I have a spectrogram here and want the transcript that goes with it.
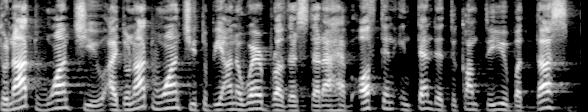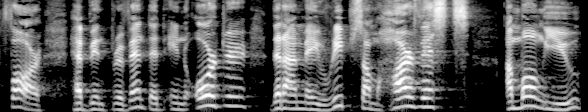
Do not want you, I do not want you to be unaware, brothers, that I have often intended to come to you, but thus far have been prevented in order that I may reap some harvests among you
